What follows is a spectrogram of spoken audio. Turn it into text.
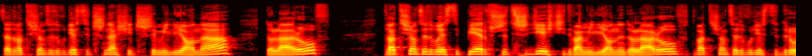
za 2020 13,3 miliona dolarów, 2021 32 miliony dolarów, 2022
